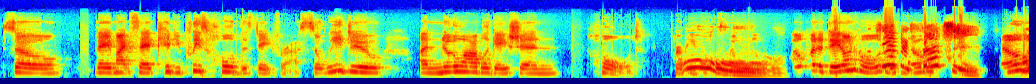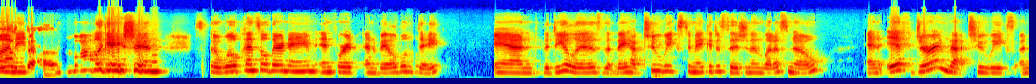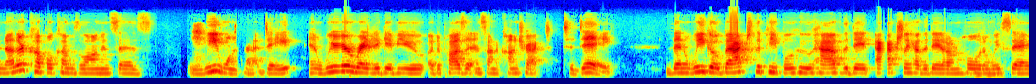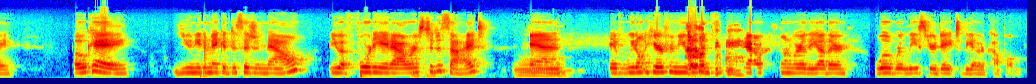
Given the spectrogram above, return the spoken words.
so they might say could you please hold this date for us so we do a no obligation hold for people. So we'll, we'll put a date on hold no, fancy no money no obligation. So we'll pencil their name in for an available date. And the deal is that they have two weeks to make a decision and let us know. And if during that two weeks another couple comes along and says, we want that date and we're ready to give you a deposit and sign a contract today, then we go back to the people who have the date, actually have the date on hold, and we say, okay, you need to make a decision now. You have 48 hours to decide. And mm. if we don't hear from you within 48 hours, one way or the other, we'll release your date to the other couple.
